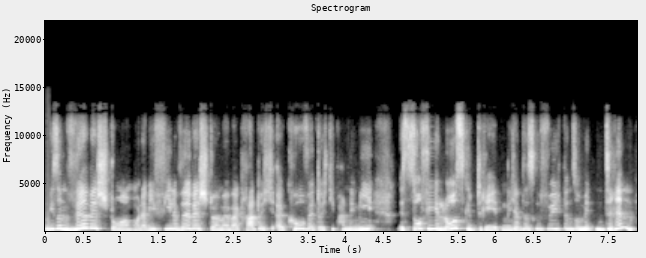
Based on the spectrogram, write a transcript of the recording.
wie so ein Wirbelsturm oder wie viele Wirbelstürme, weil gerade durch äh, Covid, durch die Pandemie ist so viel losgetreten. Ich habe das Gefühl, ich bin so mittendrin,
